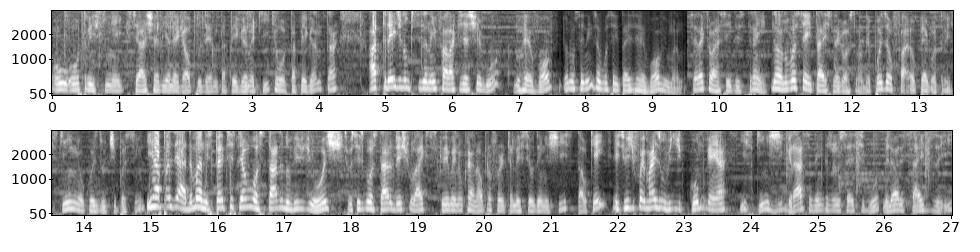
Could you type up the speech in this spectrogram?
ou outra skin aí que você acharia legal pro Dani tá pegando aqui, que eu vou tá pegando, tá? A trade não precisa nem falar que já chegou, no Revolve. Eu não sei nem se eu vou aceitar esse Revolve, mano. Será que eu aceito esse trem? Não, não vou aceitar esse negócio, não. Depois eu, eu pego outra skin ou coisa do tipo assim. E, rapaziada, mano, espero que vocês tenham gostado do vídeo de hoje. Se vocês gostaram, deixa o like, se inscreva aí no canal pra fortalecer o DNX, tá ok? Esse vídeo foi mais um vídeo de como ganhar skins de graça dentro do CSGO. Melhores sites aí.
